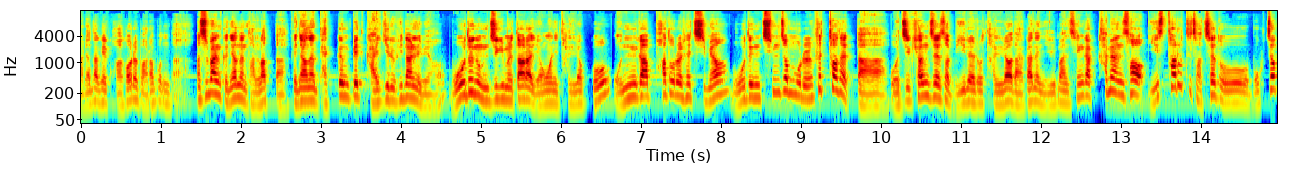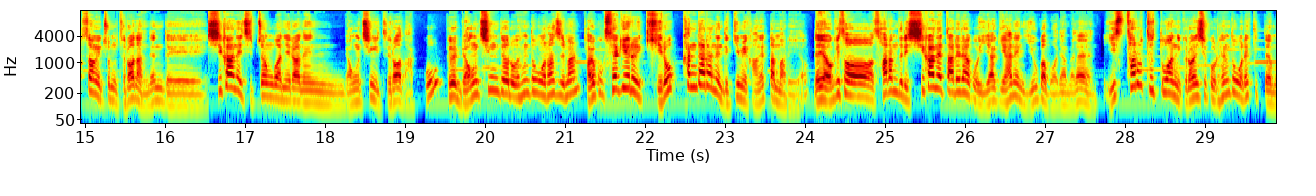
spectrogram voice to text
아련하게 과거를 바라본다. 하지만 그녀는 달랐다. 그녀는 백금빛 갈기를 휘날리며 모든 움직임을 따라 영원히 달렸고 온갖 파도를 헤치며 모든 침전물을 흩어냈다. 오직 현재에서 미래로 달려나가는 일만 생각하면서 이 스타루트 자체도 목적성이 좀 드러났는데 시간의 집정관이라는 명칭이 드러났고 그 명칭대로 행동을 하지만 결국 세계를 기록한다라는 느낌이 강했단 말이에요. 네 여기서 사람들이 시간의 딸이라고 이야기하는 이유가 뭐냐면은 이 스타루트 또한 그런 식으로 행동을 했기 때문에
